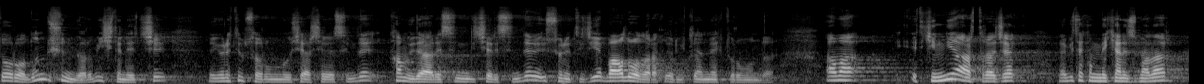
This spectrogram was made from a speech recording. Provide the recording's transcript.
doğru olduğunu düşünmüyorum. İş denetçi e, yönetim sorumluluğu çerçevesinde kamu idaresinin içerisinde ve üst yöneticiye bağlı olarak örgütlenmek durumunda. Ama etkinliği artıracak e, bir takım mekanizmaları e,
